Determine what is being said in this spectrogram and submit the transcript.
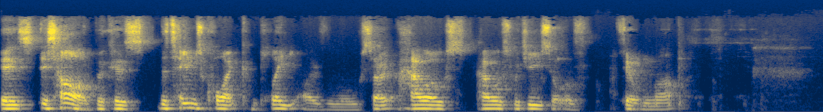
It's it's hard because the team's quite complete overall. So how else how else would you sort of fill them up?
